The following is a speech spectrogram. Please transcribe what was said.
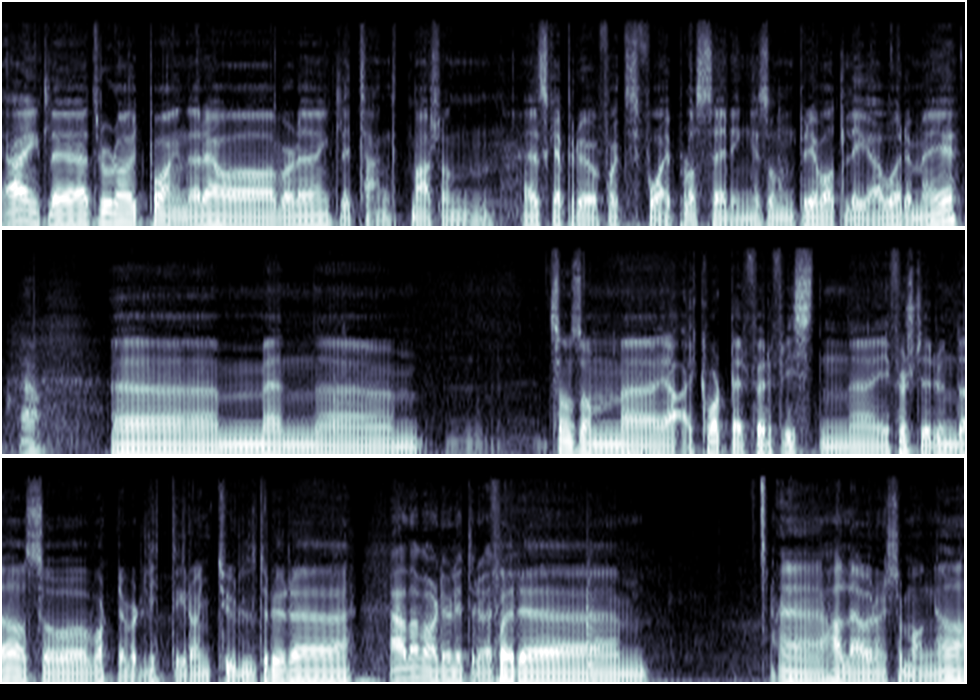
Ja, egentlig, jeg tror du har et poeng der. Jeg har vel egentlig tenkt mer sånn Jeg skal prøve å faktisk få ei plassering i sånn private liga jeg har vært med i. Ja. Uh, men eh, sånn som eh, ja, et kvarter før fristen eh, i første runde, da, så ble det vel litt grann tull, tror jeg, Ja, da var det jo litt rør. for uh, hele arrangementet. da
